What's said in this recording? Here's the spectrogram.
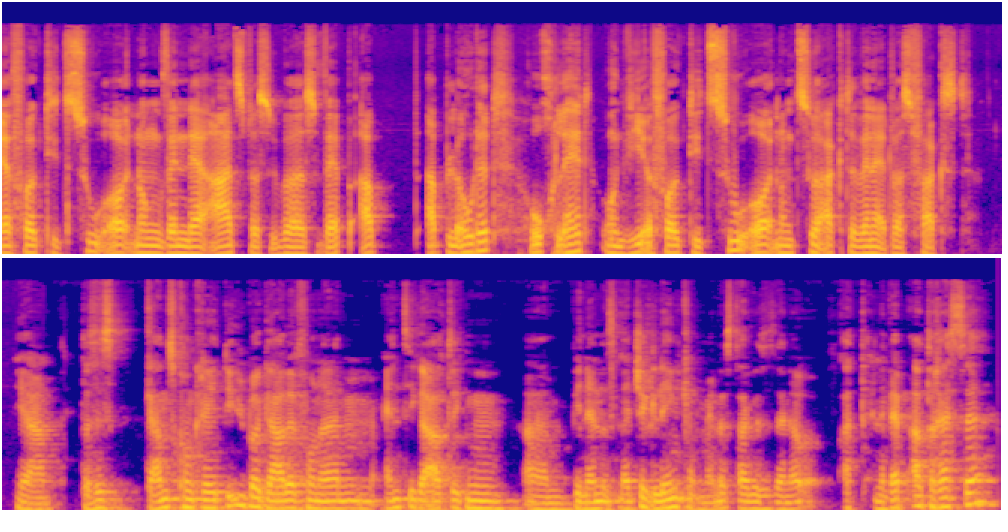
erfolgt die Zuordnung, wenn der Arzt das über das Web up uploadet, hochlädt? Und wie erfolgt die Zuordnung zur Akte, wenn er etwas faxt? Ja, das ist ganz konkret die Übergabe von einem einzigartigen, ähm, wir nennen es Magic Link. Am Ende des Tages ist es eine, eine Webadresse,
